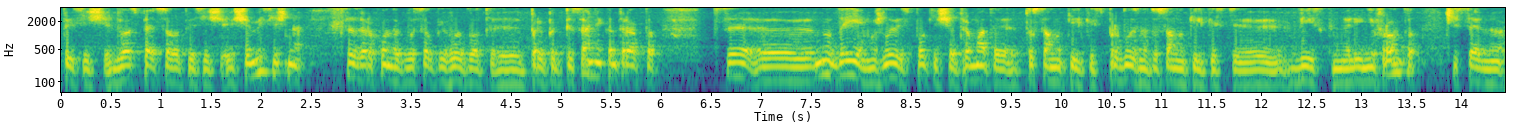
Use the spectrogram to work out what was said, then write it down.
тисяч, 25-40 тисяч щомісячно. Це за рахунок високих виплат е, при підписанні контракту. Це е, ну, дає можливість поки що тримати ту саму кількість, приблизно ту саму кількість е, військ на лінії фронту чисельно,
